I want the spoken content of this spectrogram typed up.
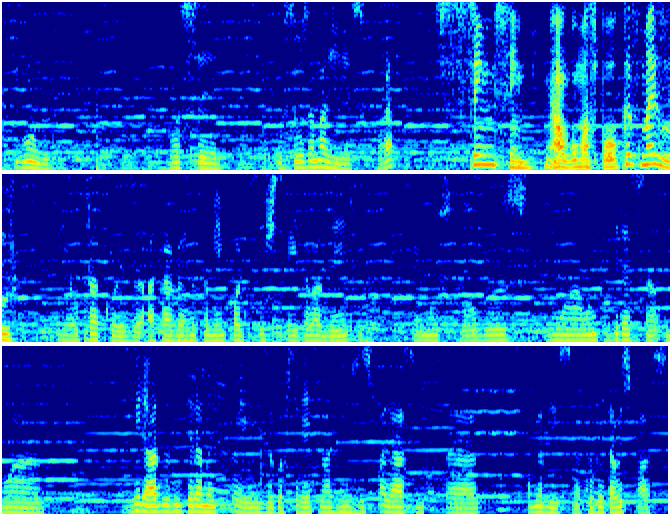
Segundo, você, você usa magias, correto? Sim, sim. Algumas poucas, mas usa. E outra coisa, a caverna também pode ser estreita lá dentro. Temos todos numa única direção, numa virados inteiramente para eles. Eu gostaria que nós nos espalhássemos para, como eu disse, aproveitar o espaço.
